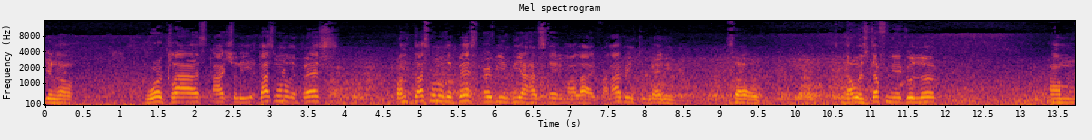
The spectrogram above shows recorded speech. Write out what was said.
You know, world class. Actually, that's one of the best. That's one of the best Airbnb I have stayed in my life, and I've been to many. So that was definitely a good look. Um,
